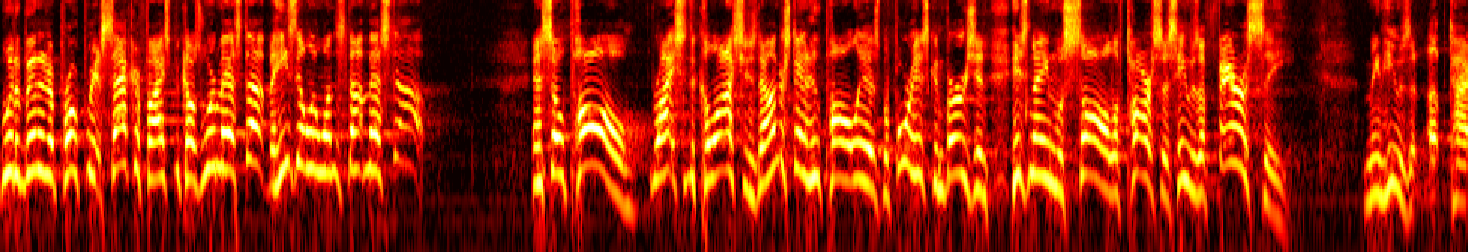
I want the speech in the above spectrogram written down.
would have been an appropriate sacrifice because we're messed up, but he's the only one that's not messed up. And so Paul writes to the Colossians. Now, understand who Paul is. Before his conversion, his name was Saul of Tarsus. He was a Pharisee. I mean, he was an uptight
